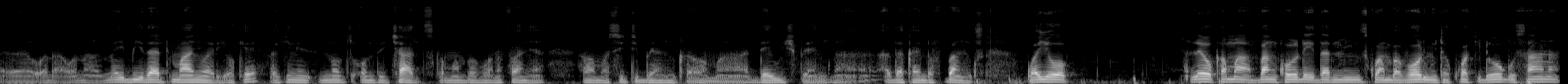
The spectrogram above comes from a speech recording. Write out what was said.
Uh, wana, wana maybe that manually okay? Lakini not on the charts kama ambavyo wanafanya hawa ma Citibank hawa ma Deutsche Bank na other kind of banks. Kwa hiyo leo kama bank holiday that means kwamba volume itakuwa kidogo sana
